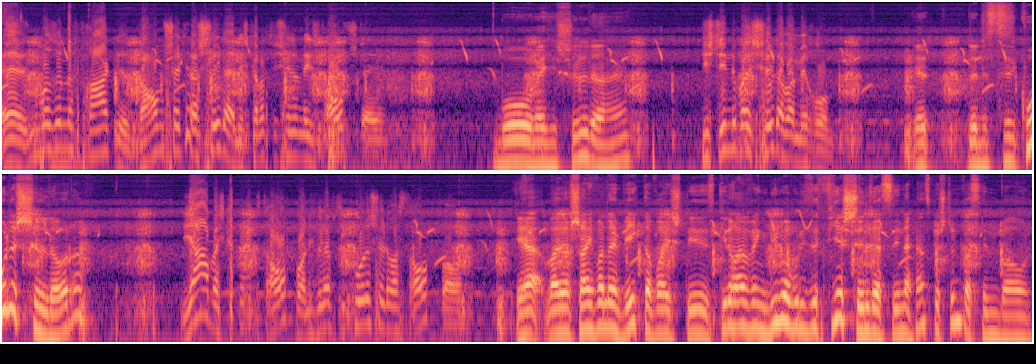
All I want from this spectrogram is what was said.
Äh, nur so eine Frage. Warum stellt ihr das Schilder hin? Ich kann auf die Schilder nichts draufstellen. Wo, welche Schilder, hä? Die stehen überall Schilder bei mir rum. Ja, das sind Kohleschilder, oder? Ja, aber ich kann nichts draufbauen. Ich will auf die Kohleschilder was draufbauen. Ja, weil wahrscheinlich, weil dein Weg dabei steht. Es geht doch einfach wegen lieber, wo diese vier Schilder sind. Da kannst du bestimmt was hinbauen.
